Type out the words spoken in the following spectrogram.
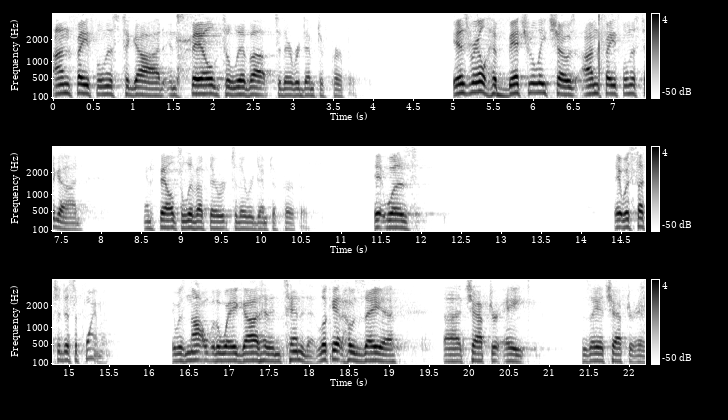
unfaithfulness to God and failed to live up to their redemptive purpose. Israel habitually chose unfaithfulness to God and failed to live up their, to their redemptive purpose. It was, it was such a disappointment. It was not the way God had intended it. Look at Hosea uh, chapter 8. Hosea chapter 8.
